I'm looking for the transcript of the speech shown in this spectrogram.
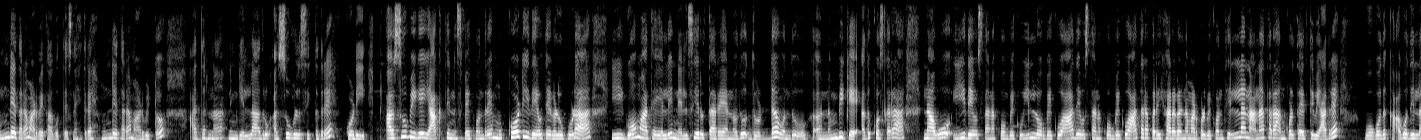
ಉಂಡೆ ಥರ ಮಾಡಬೇಕಾಗುತ್ತೆ ಸ್ನೇಹಿತರೆ. ಉಂಡೆ ಥರ ಮಾಡಿಬಿಟ್ಟು ಅದನ್ನು ನಿಮಗೆಲ್ಲಾದರೂ ಹಸುಗಳು ಸಿಕ್ಕಿದ್ರೆ ಕೊಡಿ. ಹಸುವಿಗೆ ಯಾಕೆ ತಿನ್ನಿಸ್ಬೇಕು ಅಂದರೆ ಮುಕ್ಕೋಟಿ ದೇವತೆಗಳು ಕೂಡ ಈ ಗೋಮಾತೆಯಲ್ಲಿ ನೆಲೆಸಿರುತ್ತಾರೆ ಅನ್ನೋದು ದೊಡ್ಡ ಒಂದು ನಂಬಿಕೆ. ಅದಕ್ಕೋಸ್ಕರ ನಾವು ಈ ದೇವಸ್ಥಾನಕ್ಕೆ ಹೋಗಬೇಕು ಇಲ್ಲಿ ಹೋಗಬೇಕು, ಆ ದೇವಸ್ಥಾನಕ್ಕೆ ಹೋಗಬೇಕು, ಆ ಥರ ಪರಿಹಾರಗಳನ್ನ ಮಾಡ್ಕೊಳ್ಬೇಕು ಅಂತೆಲ್ಲ ನಾನಾ ಥರ ಅಂದ್ಕೊಳ್ತಾ ಇರ್ತೀವಿ. ಆದರೆ ಹೋಗೋದಕ್ಕಾಗೋದಿಲ್ಲ.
